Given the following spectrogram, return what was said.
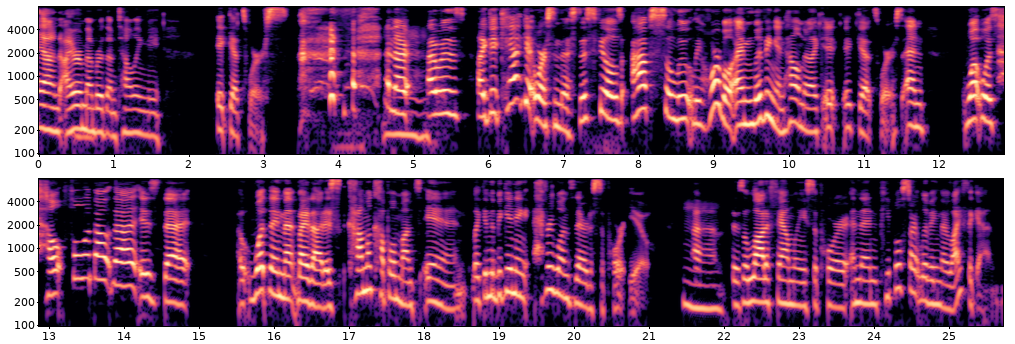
and I mm-hmm. remember them telling me it gets worse. and mm. I, I was like, it can't get worse than this. This feels absolutely horrible. I'm living in hell. And they're like, it, it gets worse. And what was helpful about that is that uh, what they meant by that is come a couple months in, like in the beginning, everyone's there to support you. Mm. Um, there's a lot of family support, and then people start living their life again.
